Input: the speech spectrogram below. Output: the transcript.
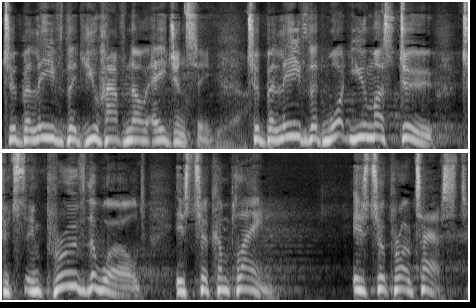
to believe that you have no agency, to believe that what you must do to improve the world is to complain is to protest,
